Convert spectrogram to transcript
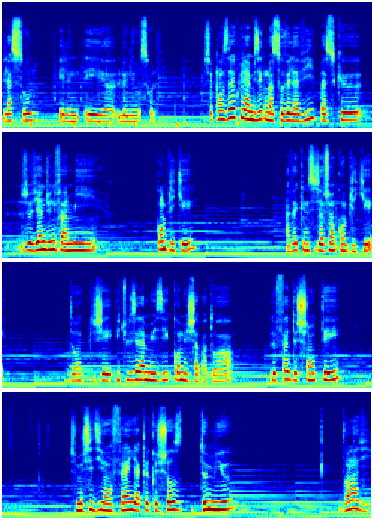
la soul et le, et, euh, le néo-soul. Je considère que la musique m'a sauvé la vie parce que je viens d'une famille compliquée, avec une situation compliquée. Donc j'ai utilisé la musique comme échappatoire. Le fait de chanter, je me suis dit enfin, il y a quelque chose de mieux dans la vie.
